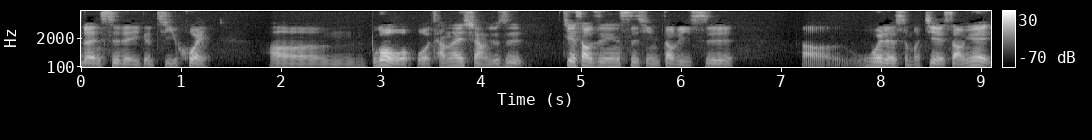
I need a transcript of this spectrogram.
认识的一个机会。嗯、不过我我常在想，就是介绍这件事情到底是。呃，为了什么介绍？因为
